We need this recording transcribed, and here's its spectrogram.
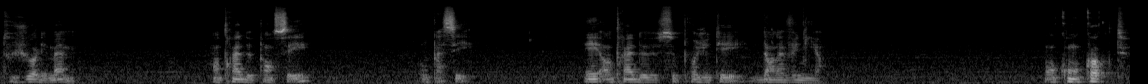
toujours les mêmes, en train de penser au passé est en train de se projeter dans l'avenir. On concocte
